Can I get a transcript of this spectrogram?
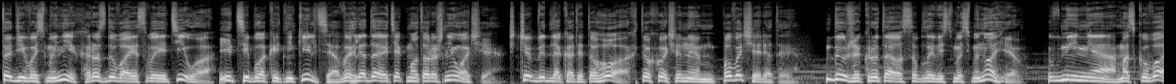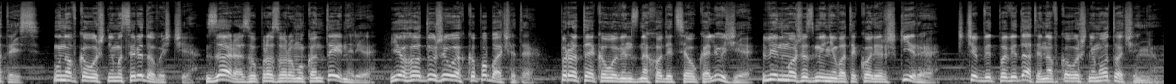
Тоді восьминіг роздуває своє тіло, і ці блакитні кільця виглядають як моторошні очі, щоб відлякати того, хто хоче ним повечеряти. Дуже крута особливість восьминогів вміння маскуватись у навколишньому середовищі. Зараз у прозорому контейнері його дуже легко побачити. Проте, коли він знаходиться у калюжі, він може змінювати колір шкіри, щоб відповідати навколишньому оточенню.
